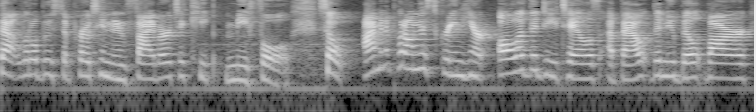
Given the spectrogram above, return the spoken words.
that little boost of protein and fiber to keep me full. So I'm gonna put on the screen here all of the details about the new Built Bar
